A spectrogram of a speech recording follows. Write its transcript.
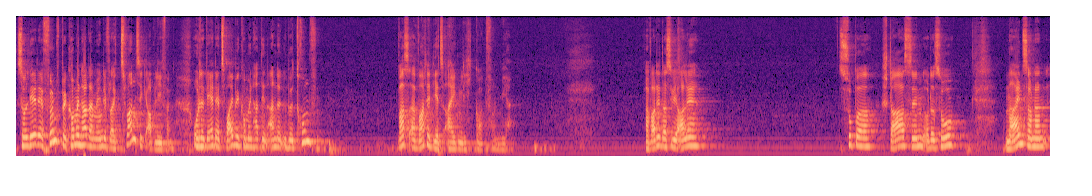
Soll der, der fünf bekommen hat, am Ende vielleicht 20 abliefern? Oder der, der zwei bekommen hat, den anderen übertrumpfen? Was erwartet jetzt eigentlich Gott von mir? Erwartet, dass wir alle super starr sind oder so? Nein, sondern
